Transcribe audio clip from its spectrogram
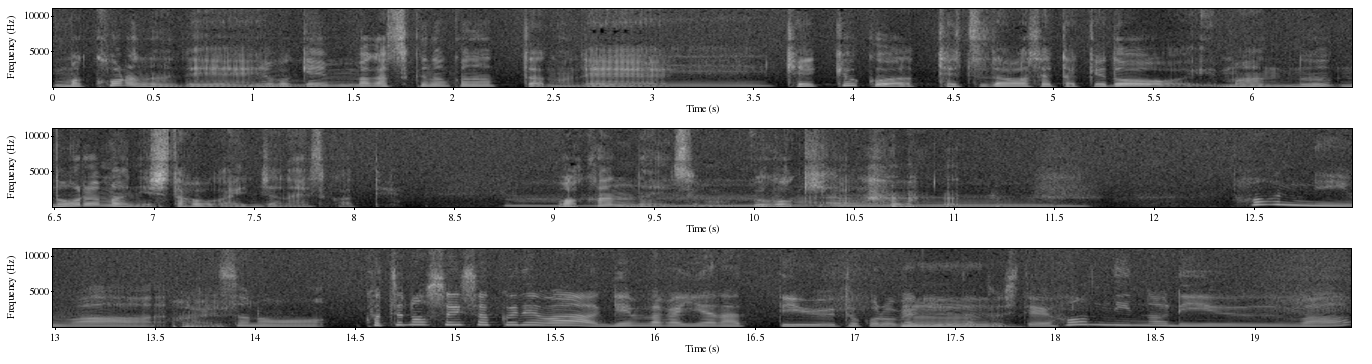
まあコロナでやっぱ現場が少なくなったので結局は手伝わせたけどまあぬノルマにした方がいいんじゃないですかっていう。わかんないんですよ動きが人は、はい。そのこっちの推測では現場が嫌だっていうところが理由だとして、本人の理由は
